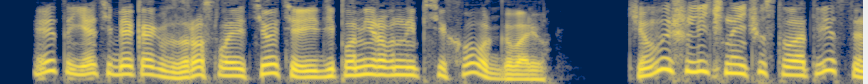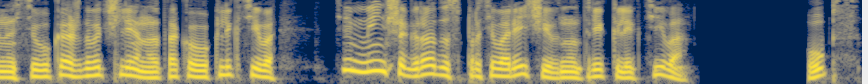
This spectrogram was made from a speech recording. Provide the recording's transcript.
— это я тебе как взрослая тетя и дипломированный психолог говорю. Чем выше личное чувство ответственности у каждого члена такого коллектива, тем меньше градус противоречий внутри коллектива. Упс,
